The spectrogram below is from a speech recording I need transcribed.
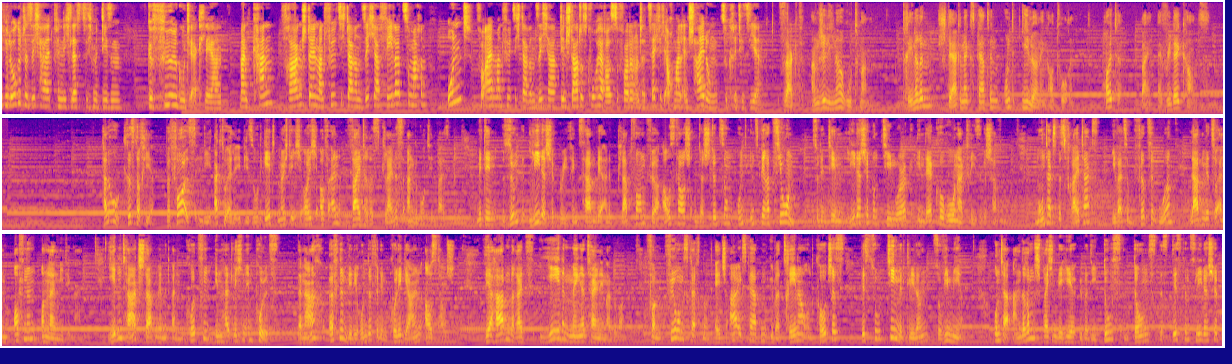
Psychologische Sicherheit, finde ich, lässt sich mit diesem Gefühl gut erklären. Man kann Fragen stellen, man fühlt sich darin sicher, Fehler zu machen und vor allem man fühlt sich darin sicher, den Status quo herauszufordern und tatsächlich auch mal Entscheidungen zu kritisieren. Sagt Angelina Ruthmann, Trainerin, Stärkenexpertin und E-Learning-Autorin. Heute bei Everyday Counts. Hallo, Christoph hier. Bevor es in die aktuelle Episode geht, möchte ich euch auf ein weiteres kleines Angebot hinweisen. Mit den Sync Leadership Briefings haben wir eine Plattform für Austausch, Unterstützung und Inspiration zu den Themen Leadership und Teamwork in der Corona-Krise geschaffen. Montags bis freitags, jeweils um 14 Uhr, laden wir zu einem offenen Online-Meeting ein. Jeden Tag starten wir mit einem kurzen inhaltlichen Impuls – Danach öffnen wir die Runde für den kollegialen Austausch. Wir haben bereits jede Menge Teilnehmer gewonnen. Von Führungskräften und HR-Experten über Trainer und Coaches bis zu Teammitgliedern sowie mir. Unter anderem sprechen wir hier über die Do's and Don'ts des Distance Leadership,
